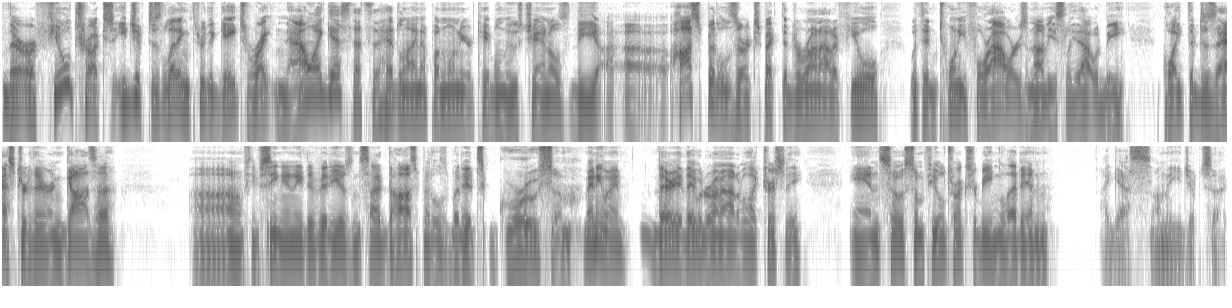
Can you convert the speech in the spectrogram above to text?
there are fuel trucks Egypt is letting through the gates right now, I guess. That's the headline up on one of your cable news channels. The uh, uh, hospitals are expected to run out of fuel within 24 hours, and obviously that would be quite the disaster there in Gaza. Uh, I don't know if you've seen any of the videos inside the hospitals, but it's gruesome. Anyway, there they would run out of electricity, and so some fuel trucks are being let in, I guess, on the Egypt side.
